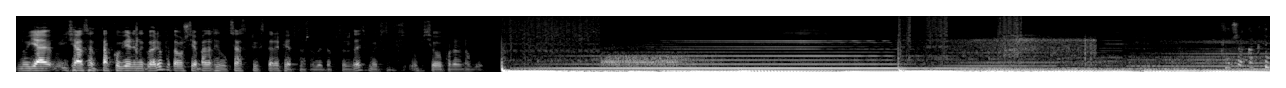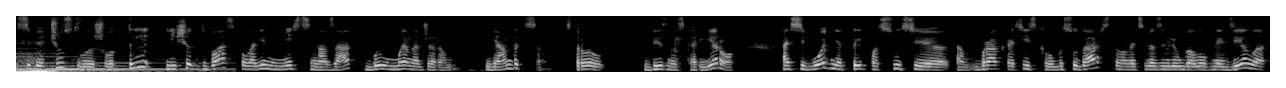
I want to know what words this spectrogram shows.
Ну, я сейчас это так уверенно говорю, потому что я потратил час с психотерапевтом, чтобы это обсуждать, мы все, все проработали. Слушай, а как ты себя чувствуешь? Вот ты еще два с половиной месяца назад был менеджером Яндекса, строил бизнес-карьеру, а сегодня ты, по сути, там, враг российского государства, на тебя завели уголовное дело,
